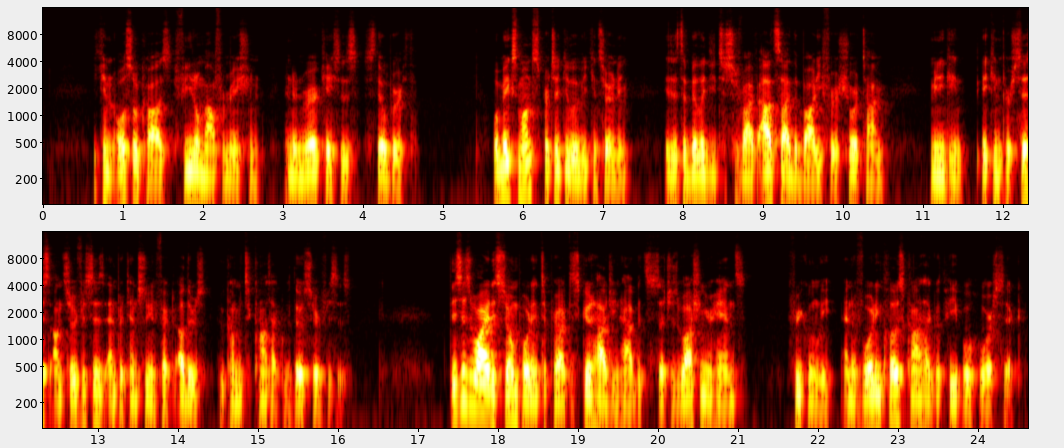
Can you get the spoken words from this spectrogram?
It can also cause fetal malformation and, in rare cases, stillbirth. What makes mumps particularly concerning is its ability to survive outside the body for a short time, meaning it can, persist on surfaces and potentially infect others who come into contact with those surfaces. This is why it is so important to practice good hygiene habits, such as washing your hands frequently and avoiding close contact with people who are sick.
